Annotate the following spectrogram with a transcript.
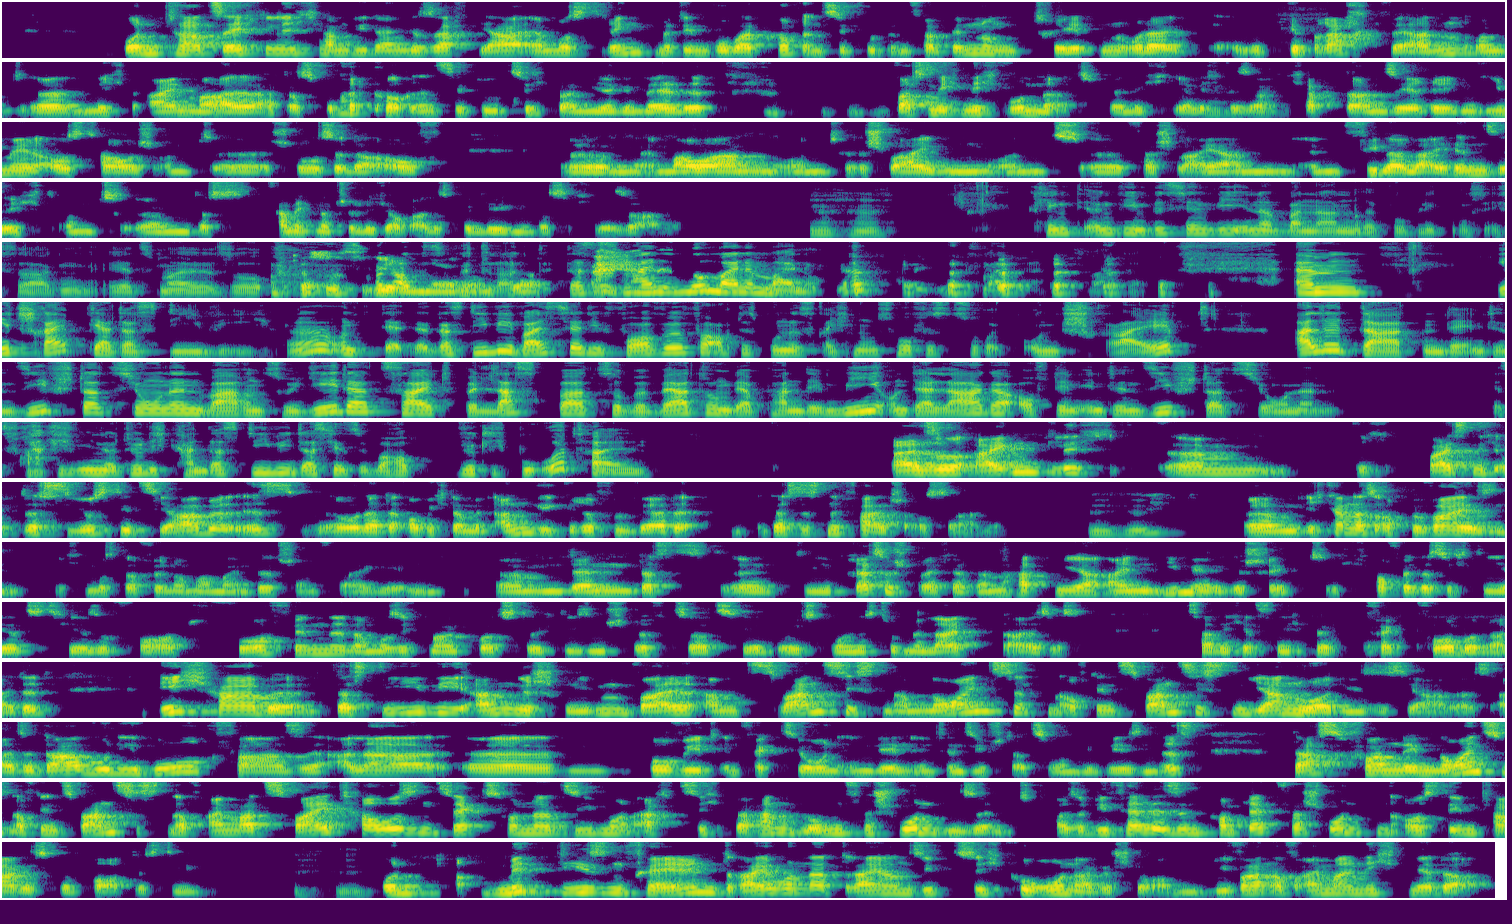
Und tatsächlich haben die dann gesagt, ja, er muss dringend mit dem Robert Koch Institut in Verbindung treten oder äh, gebracht werden. Und äh, nicht einmal hat das Robert Koch Institut sich bei mir gemeldet, was mich nicht wundert, wenn ich ehrlich mhm. gesagt, ich habe da einen sehr regen E-Mail-Austausch und äh, stoße da auf ähm, Mauern und Schweigen und äh, Verschleiern in vielerlei Hinsicht. Und ähm, das kann ich natürlich auch alles belegen, was ich hier sage. Mhm. Klingt irgendwie ein bisschen wie in einer Bananenrepublik, muss ich sagen. Jetzt mal so. Das ist, Ihre Meinung, ja. das ist meine, nur meine Meinung. Ne? ähm, jetzt schreibt ja das Divi. Ne? Und das Divi weist ja die Vorwürfe auch des Bundesrechnungshofes zurück und schreibt, alle Daten der Intensivstationen waren zu jeder Zeit belastbar zur Bewertung der Pandemie und der Lage auf den Intensivstationen. Jetzt frage ich mich natürlich, kann das Divi das jetzt überhaupt wirklich beurteilen? Also eigentlich, ähm, ich weiß nicht, ob das justiziabel ist oder ob ich damit angegriffen werde. Das ist eine Falschaussage. Mhm. Ähm, ich kann das auch beweisen. Ich muss dafür nochmal meinen Bildschirm freigeben. Ähm, denn das, äh, die Pressesprecherin hat mir eine E-Mail geschickt. Ich hoffe, dass ich die jetzt hier sofort vorfinde. Da muss ich mal kurz durch diesen Schriftsatz hier durchscrollen. Es tut mir leid, da ist es. Das hatte ich jetzt nicht perfekt vorbereitet. Ich habe das Divi angeschrieben, weil am 20., am 19. auf den 20. Januar dieses Jahres, also da, wo die Hochphase aller äh, Covid-Infektionen in den Intensivstationen gewesen ist, dass von dem 19. auf den 20. auf einmal 2687 Behandlungen verschwunden sind. Also die Fälle sind komplett verschwunden aus dem Tagesreport des Divi. Mhm. Und mit diesen Fällen 373 Corona gestorben. Die waren auf einmal nicht mehr da.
